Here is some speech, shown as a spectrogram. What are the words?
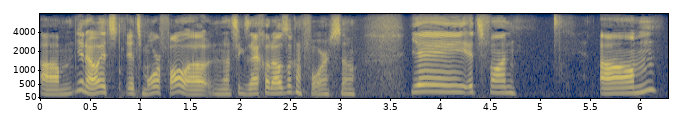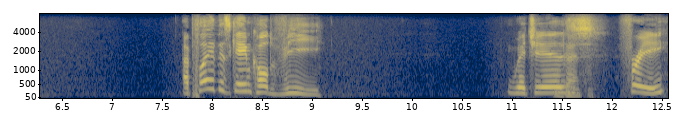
Um, you know, it's it's more Fallout, and that's exactly what I was looking for. So, yay! It's fun. Um, I played this game called V, which is free,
